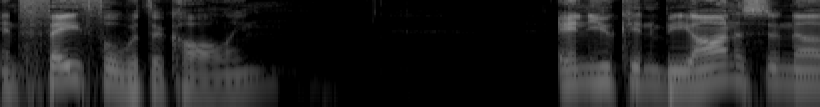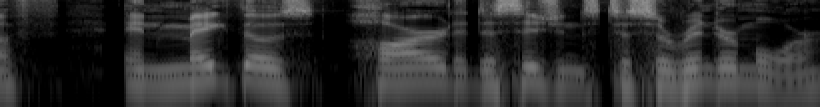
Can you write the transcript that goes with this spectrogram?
and faithful with the calling, and you can be honest enough and make those hard decisions to surrender more,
